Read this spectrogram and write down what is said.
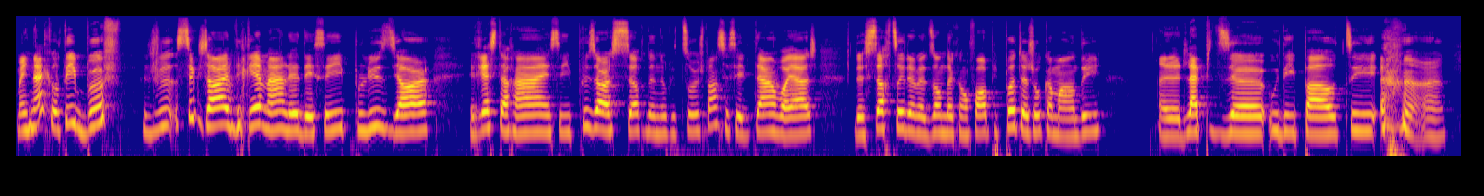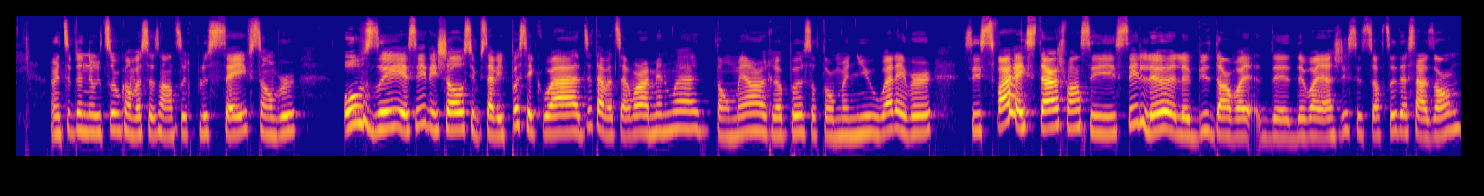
Maintenant, côté bouffe, je vous suggère vraiment d'essayer plusieurs restaurants, essayer plusieurs sortes de nourriture. Je pense que c'est le temps en voyage de sortir de notre zone de confort, puis pas toujours commander euh, de la pizza ou des pâtes, un, un type de nourriture qu'on va se sentir plus safe si on veut osez, essayez des choses si vous savez pas c'est quoi. Dites à votre serveur, amène-moi ton meilleur repas sur ton menu, whatever. C'est super excitant, je pense. C'est le but de, de, voyager, c'est de sortir de sa zone.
